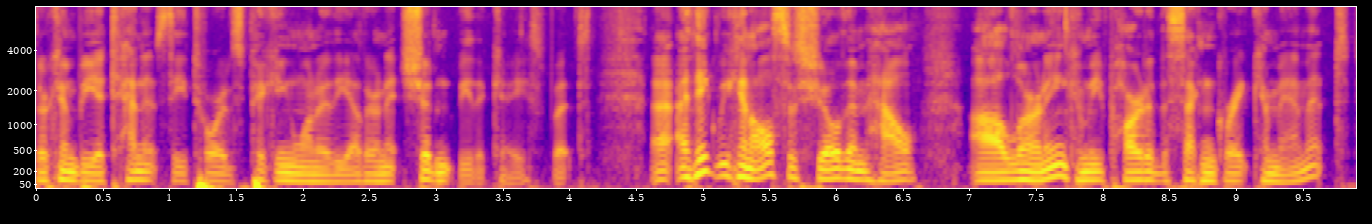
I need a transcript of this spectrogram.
there can be a tendency towards picking one or the other, and it shouldn't be the case. But uh, I think we can also show them how uh, learning can be part of the second great commandment.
